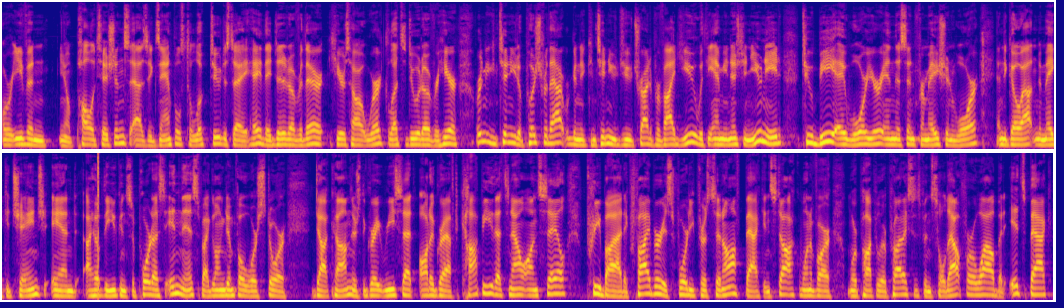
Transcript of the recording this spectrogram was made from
or even you know politicians as examples to look to to say hey they did it over there. Here's how it worked. Let's do it over here. We're going to continue to push for that. We're going to continue to try to provide you with the ammunition you need to be a warrior in this information war and to go out and to make a change. And i hope that you can support us in this by going to infowarstore.com there's the great reset autographed copy that's now on sale. Prebiotic fiber is 40% off back in stock. One of our more popular products. It's been sold out for a while but it's back.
